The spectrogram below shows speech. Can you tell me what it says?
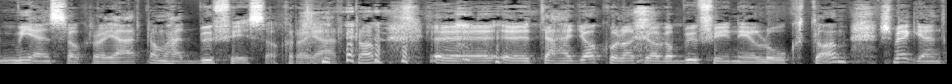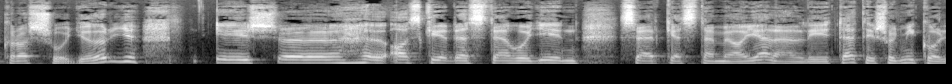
milyen szakra jártam, hát büfé szakra jártam, tehát gyakorlatilag a büfénél lógtam, és megjelent Krassó György, és azt kérdezte, hogy én szerkeztem-e a jelenlétet, és hogy mikor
